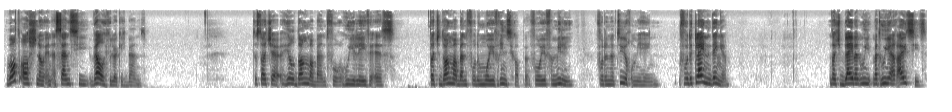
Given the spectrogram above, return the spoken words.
wat als je nou in essentie wel gelukkig bent? Dus dat je heel dankbaar bent voor hoe je leven is. Dat je dankbaar bent voor de mooie vriendschappen, voor je familie, voor de natuur om je heen, voor de kleine dingen. Dat je blij bent met hoe je eruit ziet.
